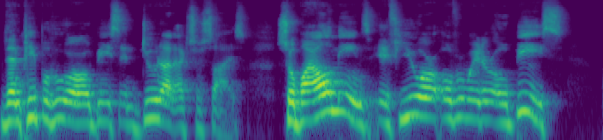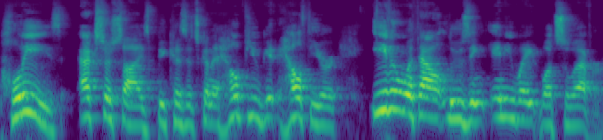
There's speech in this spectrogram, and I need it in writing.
than people who are obese and do not exercise. So, by all means, if you are overweight or obese, please exercise because it's going to help you get healthier even without losing any weight whatsoever.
